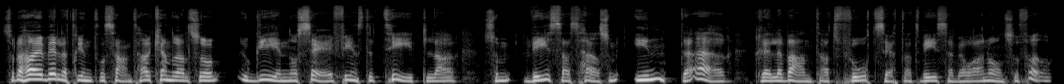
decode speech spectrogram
Så det här är väldigt intressant. Här kan du alltså gå in och se, finns det titlar som visas här som inte är relevanta att fortsätta att visa våra annonser för?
